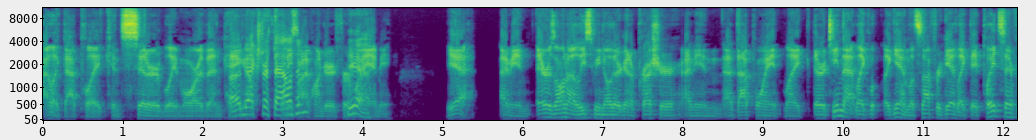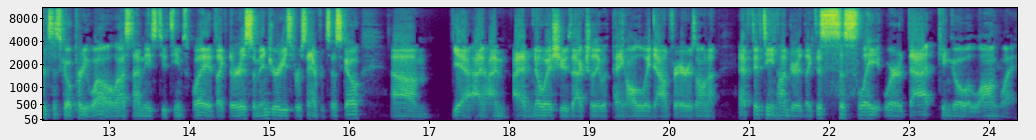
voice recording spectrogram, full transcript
I like that play considerably more than paying an extra thousand five hundred for yeah. Miami. Yeah, I mean, Arizona. At least we know they're going to pressure. I mean, at that point, like they're a team that, like, again, let's not forget, like they played San Francisco pretty well last time these two teams played. Like there is some injuries for San Francisco. Um, yeah, I, I'm I have no issues actually with paying all the way down for Arizona at fifteen hundred. Like this is a slate where that can go a long way.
